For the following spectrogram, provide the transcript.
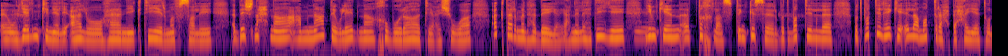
آه، ويمكن يلي قالوا هاني كتير مفصلة. قديش نحن عم نعطي أولادنا خبرات يعيشوها أكثر من هدايا. يعني الهدية إيه. يمكن بتخلص بتنكسر بتبطل بتبطل هيك إلها مطرح بحياتهم.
